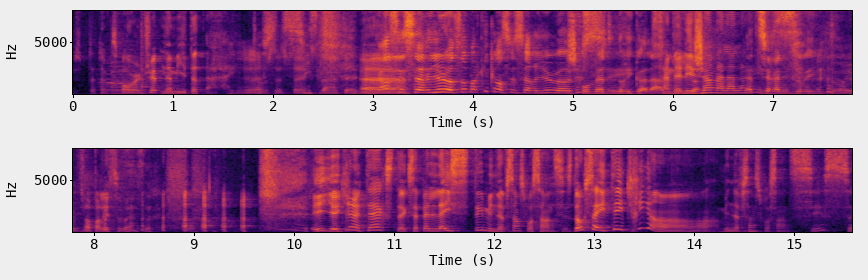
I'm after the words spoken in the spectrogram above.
c'est peut-être un petit power trip. Non, mais il était... Arrête. Euh, c'est- c'est si. accidentel. Euh, Quand c'est sérieux, as-tu remarqué quand c'est sérieux, hein, il je faut mettre une rigolade. Ça met le les gens mal à l'aise. La tyrannie du rire. Vous en parlez souvent, ça. Et il a écrit un texte qui s'appelle Laïcité 1966. Donc, ça a été écrit en 1966.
